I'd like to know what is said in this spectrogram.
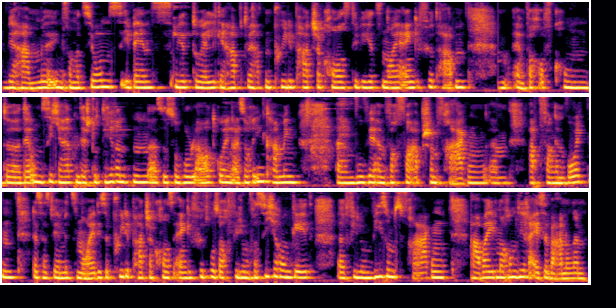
Wir haben äh, Informationsevents virtuell gehabt. Wir hatten Pre-Departure Calls, die wir jetzt neu eingeführt haben, ähm, einfach aufgrund äh, der Unsicherheiten der Studierenden, also sowohl outgoing als auch incoming, ähm, wo wir einfach vorab schon Fragen ähm, abfangen wollten. Das heißt, wir haben jetzt neu diese Pre-Departure Calls eingeführt, wo es auch viel um Versicherung geht, äh, viel um Visumsfragen Fragen, aber eben auch um die Reisewarnungen.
